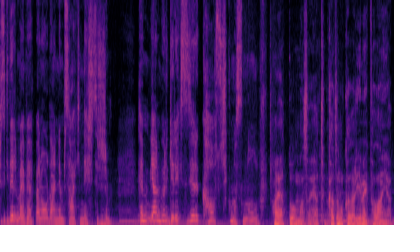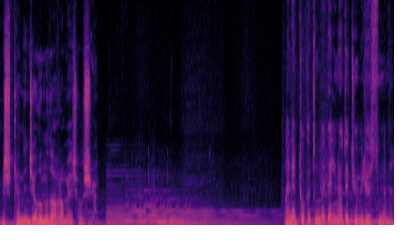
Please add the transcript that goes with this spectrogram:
Biz gidelim eve. Ben orada annemi sakinleştiririm. Hem yani böyle gereksiz yere kaos çıkmasın ne olur. Hayatta olmaz hayatım. Kadın o kadar yemek falan yapmış. Kendince ılımlı davranmaya çalışıyor. Annem tokatın bedelini ödetiyor biliyorsun değil mi?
